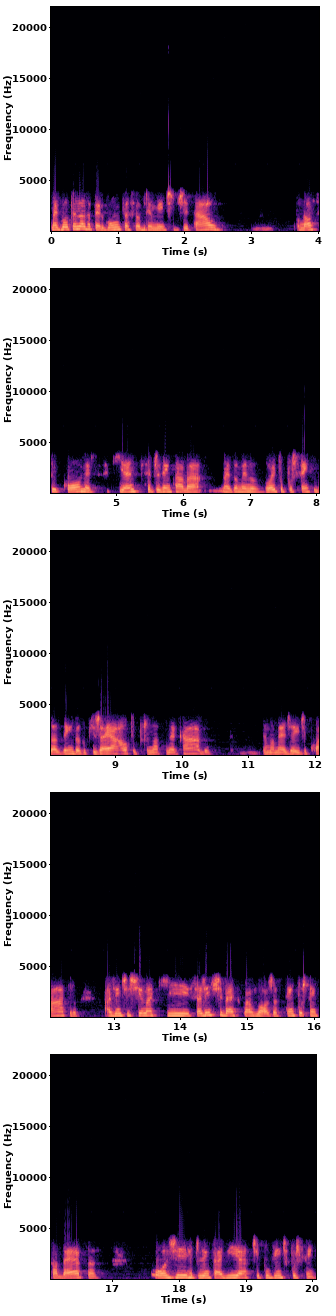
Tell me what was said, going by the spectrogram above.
Mas voltando à pergunta sobre o ambiente digital, uhum. o nosso e-commerce, que antes representava mais ou menos 8% das vendas, o que já é alto para o nosso mercado, tem uma média aí de 4, a gente estima que se a gente tivesse com as lojas 100% abertas, hoje representaria tipo 20%.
